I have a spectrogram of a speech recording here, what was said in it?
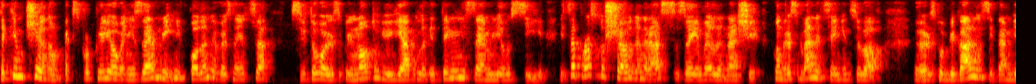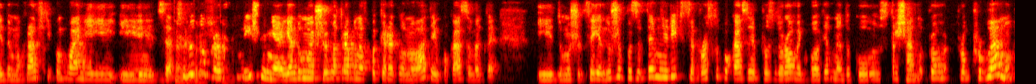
Таким чином, експропрійовані землі ніколи не визнаються світовою спільнотою як легітимні землі Росії, і це просто ще один раз заявили наші конгресмени. Це ініціював е, республіканець, і там є демократ в тій компанії, і це Так, абсолютно правильне рішення. Я думаю, що його треба навпаки рекламувати і показувати. І тому що це є дуже позитивна річ. Це просто показує про здоровий погляд на таку страшенну про, про проблему.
